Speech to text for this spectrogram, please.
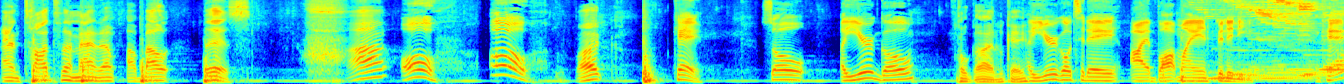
and talk to the man about this. Huh? Oh, oh. Fuck. Okay, so a year ago, Oh God. Okay. a year ago today, I bought my Infiniti. Okay,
